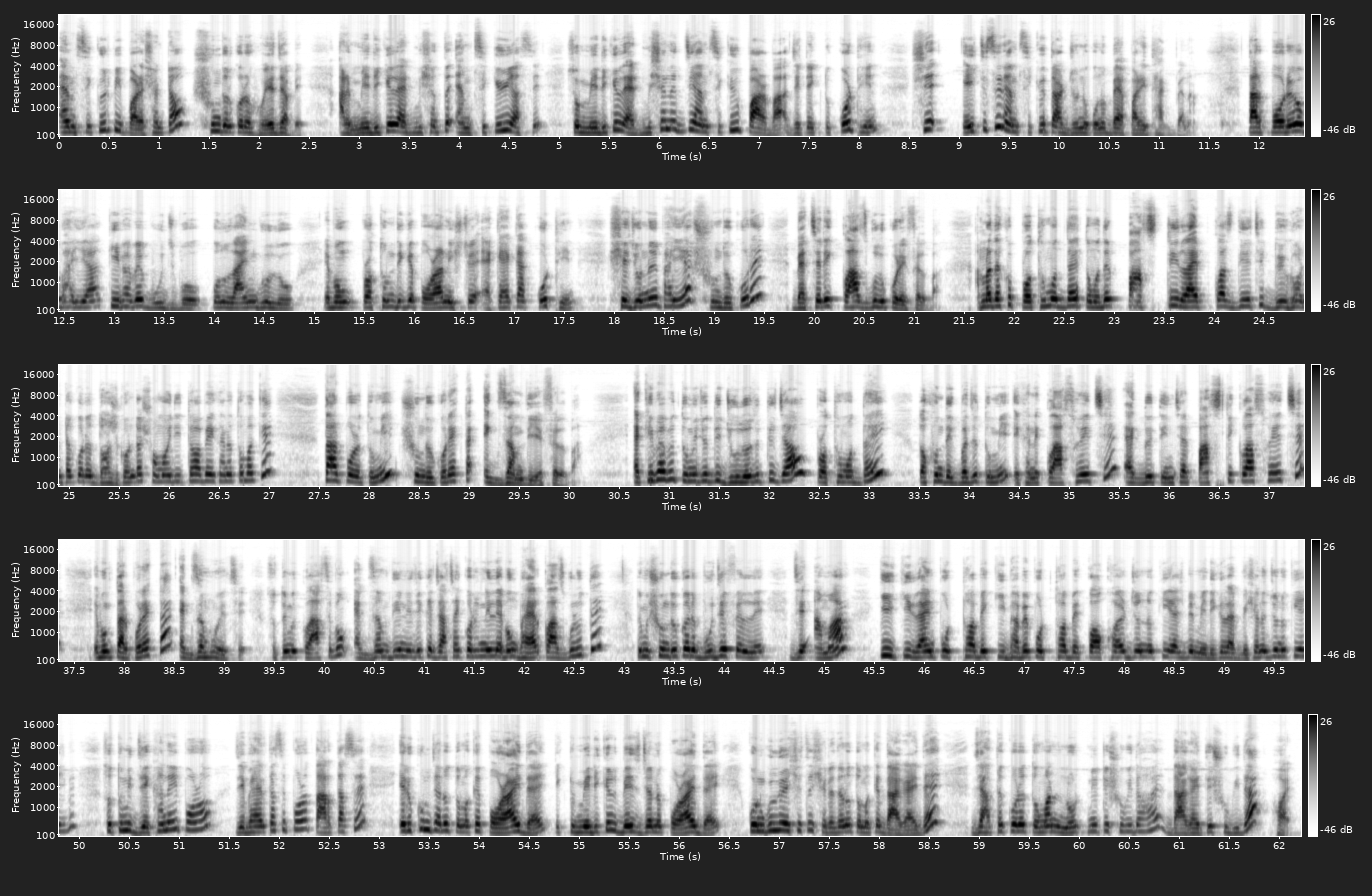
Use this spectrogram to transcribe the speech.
এমসিকিউর প্রিপারেশনটাও সুন্দর করে হয়ে যাবে। আর মেডিকেল অ্যাডমিশন তো এমসিকিউই আছে সো মেডিকেল অ্যাডমিশনের যে এমসিকিউ পারবা, যেটা একটু কঠিন, সে এইচএসির এমসিকিউ তার জন্য কোনো ব্যাপারই থাকবে না। তারপরেও ভাইয়া কীভাবে বুঝব, কোন লাইনগুলো এবং প্রথম দিকে পড়া নিশ্চয় একা একা কঠিন সেজন্যই ভাইয়া সুন্দর করে ব্যাচের এই ক্লাসগুলো করে ফেলবা। আমরা দেখো প্রথম অধ্যায়ে তোমাদের পাঁচটি লাইভ ক্লাস দিয়েছি, দুই ঘণ্টা করে দশ ঘণ্টা সময় দিতে হবে এখানে তোমাকে। তারপরে তুমি সুন্দর করে একটা এক্সাম দিয়ে ফেলবা। একইভাবে তুমি যদি জুলজিতে যাও প্রথম অধ্যায়ে, তখন দেখবা যে তুমি এখানে ক্লাস হয়েছে, এক, দুই, তিন, চার, পাঁচটি ক্লাস হয়েছে এবং তারপরে একটা এক্সাম হয়েছে। সো তুমি ক্লাস এবং এক্সাম দিয়ে নিজেকে যাচাই করে নিলে এবং ভাইয়ার ক্লাসগুলোতে তুমি সুন্দর করে বুঝে ফেললে যে আমার কি কি লাইন পড়তে হবে, কীভাবে পড়তে হবে, ক খয়ের জন্য কি আসবে মেডিকেল অ্যাডমিশনের জন্য কি আসবে? সো তুমি যেখানেই পড়ো, যে ভাইয়ের কাছে পড়ো, তার কাছে এরকম যেন তোমাকে পড়াই দেয়, একটু মেডিকেল বেস যেন পড়াই দেয়, কোনগুলো এসেছে সেটা যেন তোমাকে দাগাই দেয়, যাতে করে তোমার নোট নিতে সুবিধা হয়, দাগাইতে সুবিধা হয়।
